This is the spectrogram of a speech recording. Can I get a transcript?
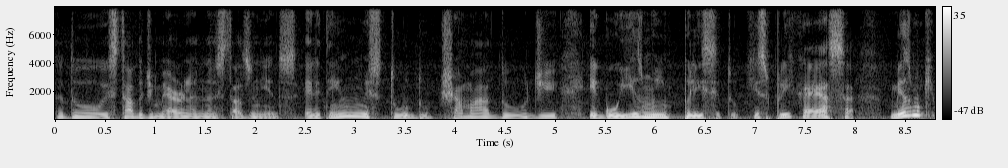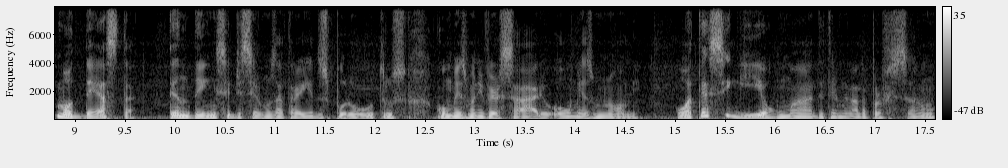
do estado de Maryland, nos Estados Unidos. Ele tem um estudo chamado de egoísmo implícito, que explica essa, mesmo que modesta, tendência de sermos atraídos por outros com o mesmo aniversário ou o mesmo nome ou até seguir alguma determinada profissão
